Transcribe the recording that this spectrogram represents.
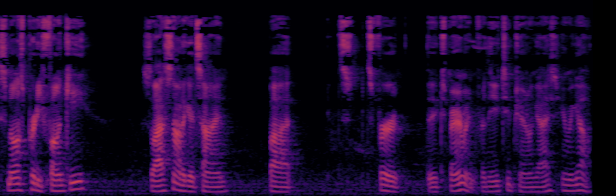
it smells pretty funky, so that's not a good sign, but it's, it's for the experiment for the YouTube channel, guys. Here we go.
